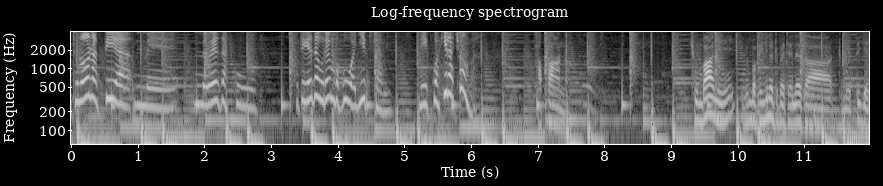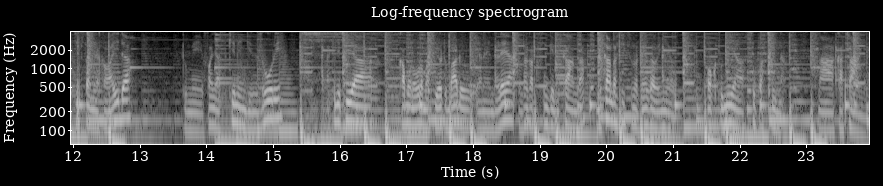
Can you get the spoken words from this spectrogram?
tunaona pia mme, mmeweza ku, kutengeneza urembo huu wa gypsum ni kwa kila chumba. Hapana, chumbani, vyumba vingine tumetengeneza, tumepiga gypsum ya kawaida, tumefanya skimming nzuri, lakini pia kama unaona material yetu bado yanaendelea, tunataka tufunge mikanda. Mikanda sisi tunatengeneza wenyewe kwa kutumia super sina na katani.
